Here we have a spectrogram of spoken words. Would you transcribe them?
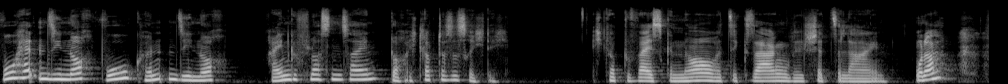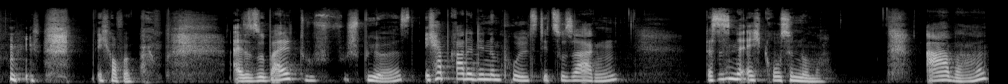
Wo hätten sie noch, wo könnten sie noch reingeflossen sein? Doch, ich glaube, das ist richtig. Ich glaube, du weißt genau, was ich sagen will, Schätzelein. Oder? ich hoffe. Also sobald du spürst, ich habe gerade den Impuls, dir zu sagen, das ist eine echt große Nummer. Aber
